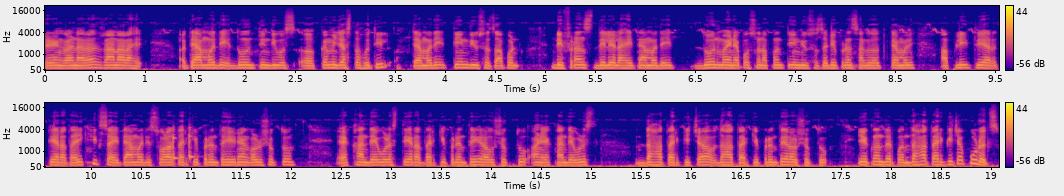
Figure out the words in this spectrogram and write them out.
रेंगाळणारा राहणार आहे. त्यामध्ये दोन तीन दिवस कमी जास्त होतील. त्यामध्ये तीन दिवसाचा आपण डिफरन्स दिलेला आहे. त्यामध्ये दोन महिन्यापासून आपण तीन दिवसाचा डिफरन्स सांगत आहोत. त्यामध्ये आपली तेरा तेरा तारीख फिक्स आहे. त्यामध्ये सोळा तारखेपर्यंतही रेंगाळू शकतो. एखाद्या वेळेस तेरा तारखेपर्यंतही राहू शकतो आणि एखाद्या वेळेस दहा तारखेच्या दहा तारखेपर्यंत राहू शकतो. एकंदर पण दहा तारखेच्या पुढंच.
